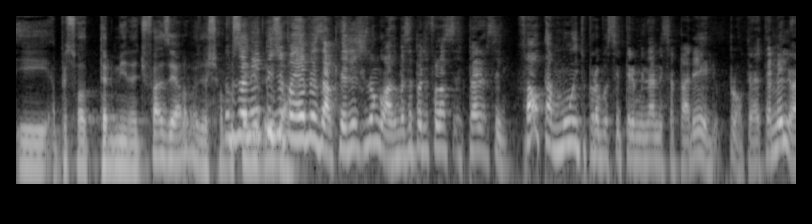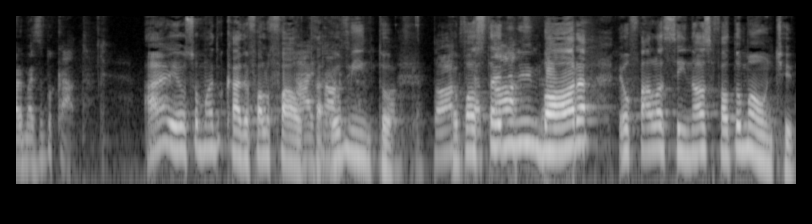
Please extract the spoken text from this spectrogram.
e a pessoa termina de fazer, ela vai deixar Não você precisa nem pedir pra revezar, porque tem gente que não gosta. Mas você pode falar assim, assim, falta muito pra você terminar nesse aparelho? Pronto, é até melhor, é mais educado. Ah, eu sou mal educado, eu falo falta, Ai, eu tóxica, minto. tóxica, tóxica, eu posso estar indo embora, eu falo assim, nossa, falta um monte.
